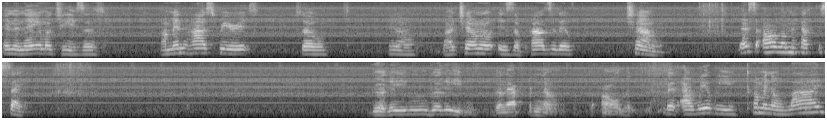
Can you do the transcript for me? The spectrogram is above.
in the name of Jesus. I'm in high spirits, so you know my channel is a positive channel. That's all I'm gonna have to say. Good evening, good evening, good afternoon to all of you. But I will be coming on live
